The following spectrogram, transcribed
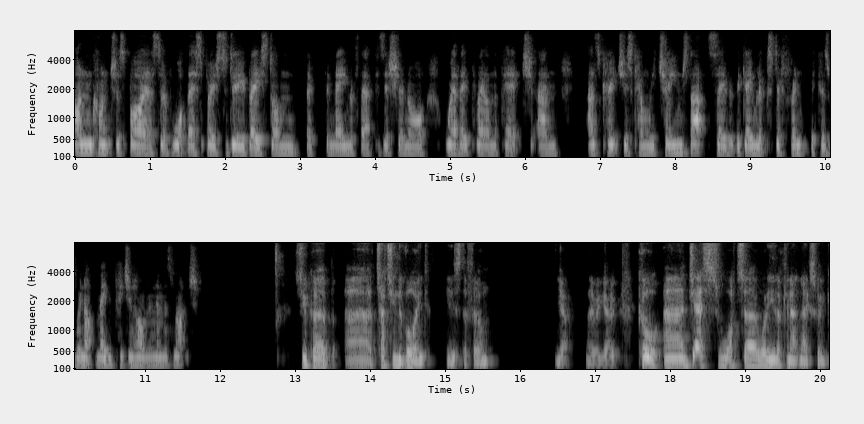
unconscious bias of what they're supposed to do based on the, the, name of their position or where they play on the pitch. And as coaches can we change that so that the game looks different because we're not maybe pigeonholing them as much? Superb. Uh, touching the void is the film. Yeah there we go. Cool. And jess what uh, what are you looking at next week?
